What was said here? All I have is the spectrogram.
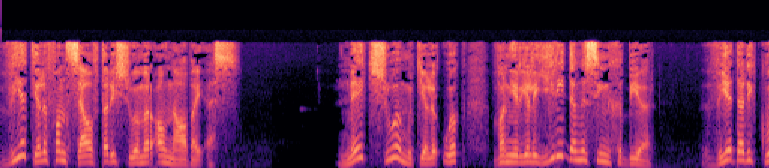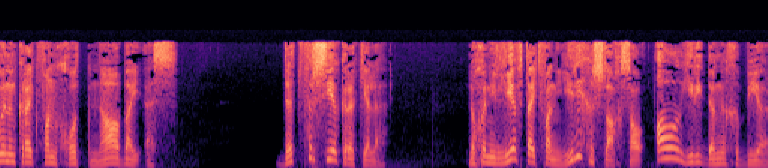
weet julle van self dat die somer al naby is. Net so moet julle ook wanneer julle hierdie dinge sien gebeur, weet dat die koninkryk van God naby is. Dit verseker ek julle. Nog in die leeftyd van hierdie geslag sal al hierdie dinge gebeur.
